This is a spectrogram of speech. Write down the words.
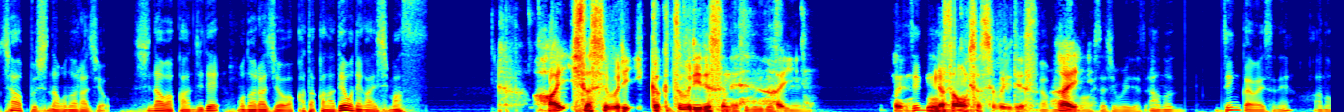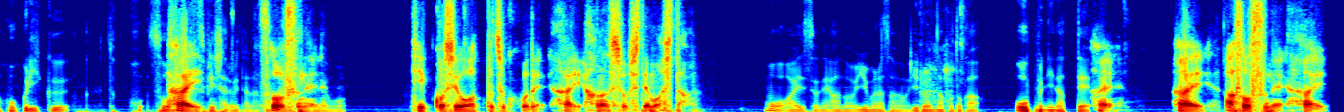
シャープ品物ラジオ。品は漢字で、モノラジオはカタカナでお願いします。はい、久しぶり、1ヶ月ぶりですね。すね。はい。皆さんお久しぶりです。あはいお。久しぶりです。あの、前回はですね、あの、北陸、ほ総はいスペシャルみたいなそうですね引っ越し終わった直後で、はい、話をしてました。もうあれですよね、あの、湯村さん、いろんなことがオープンになって、はい。はい。あ、そうっすね。はい。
